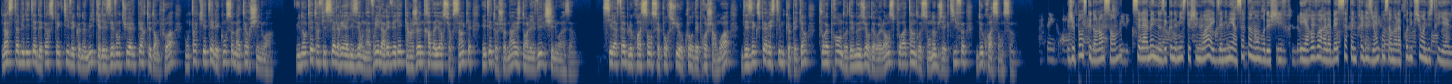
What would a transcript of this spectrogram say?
L'instabilité des perspectives économiques et les éventuelles pertes d'emplois ont inquiété les consommateurs chinois. Une enquête officielle réalisée en avril a révélé qu'un jeune travailleur sur cinq était au chômage dans les villes chinoises. Si la faible croissance se poursuit au cours des prochains mois, des experts estiment que Pékin pourrait prendre des mesures de relance pour atteindre son objectif de croissance. Je pense que dans l'ensemble, cela amène nos économistes chinois à examiner un certain nombre de chiffres et à revoir à la baisse certaines prévisions concernant la production industrielle.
